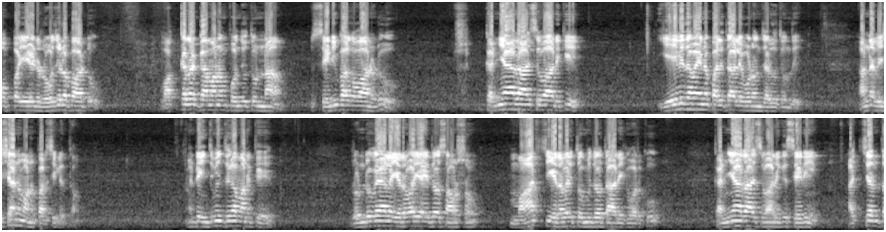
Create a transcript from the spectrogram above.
ముప్పై ఏడు రోజుల పాటు వక్ర గమనం పొందుతున్న శని భగవానుడు కన్యారాశి వారికి ఏ విధమైన ఫలితాలు ఇవ్వడం జరుగుతుంది? అన్న విషయాన్ని మనం పరిశీలిద్దాం. అంటే ఇంచుమించుగా మనకి రెండు వేల ఇరవై ఐదో సంవత్సరం మార్చి ఇరవై తొమ్మిదో తారీఖు వరకు కన్యారాశి వారికి శని అత్యంత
